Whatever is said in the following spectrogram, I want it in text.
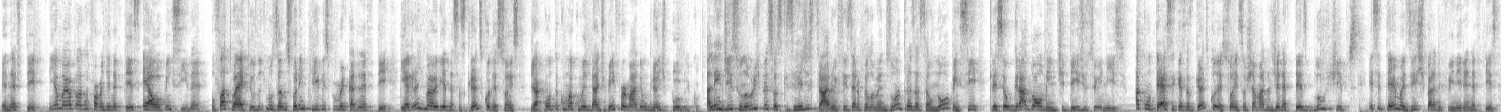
NFT e a maior plataforma de NFTs é a OpenSea, né? O fato é que os últimos anos foram incríveis para o mercado NFT e a grande maioria dessas grandes coleções já conta com uma comunidade bem formada e um grande público. Além disso, o número de pessoas que se registraram e fizeram pelo menos uma transação no OpenSea cresceu gradualmente desde o seu início. Acontece que essas grandes coleções são chamadas chamadas de NFTs Blue Chips. Esse termo existe para definir NFTs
